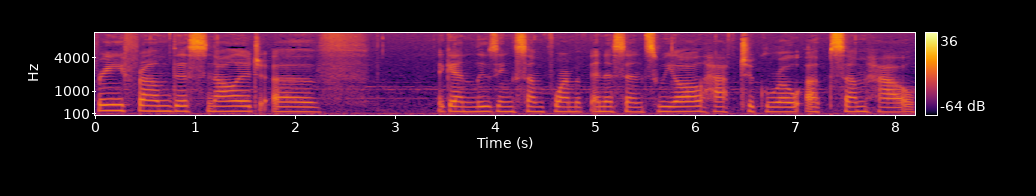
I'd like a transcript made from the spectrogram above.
free from this knowledge of, again, losing some form of innocence. We all have to grow up somehow.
